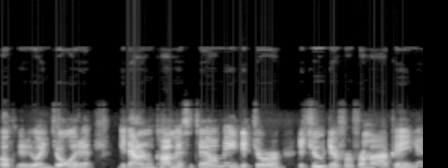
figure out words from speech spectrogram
Hopefully you enjoyed it. Get down in the comments and tell me, did, your, did you differ from my opinion?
